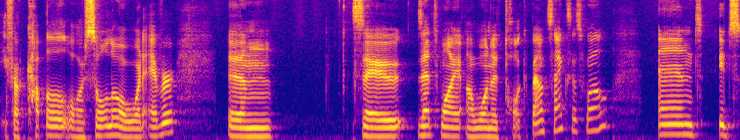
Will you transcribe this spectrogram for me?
if you're a couple or solo or whatever. Um, so that's why I want to talk about sex as well. and it's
